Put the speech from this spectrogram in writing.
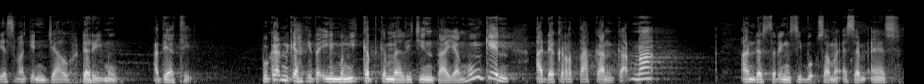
dia semakin jauh darimu. Hati-hati. Bukankah kita ingin mengikat kembali cinta yang mungkin ada keretakan karena anda sering sibuk sama SMS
